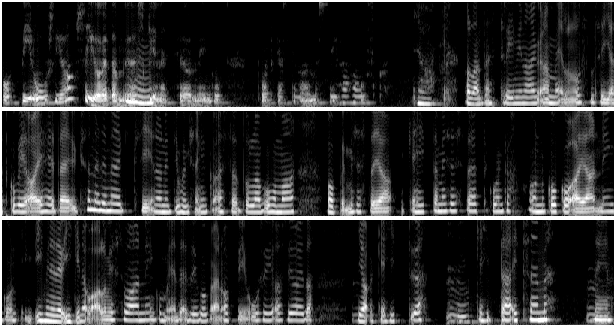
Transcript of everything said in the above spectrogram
oppimaan uusia asioita myöskin, mm. että se on niin kuin podcastimaailmassa ihan hauskaa. Joo. Ollaan tämän striimin aikana, meillä on ollut sellaisia jatkuvia aiheita ja yksi on esimerkiksi, no nyt Juhiksenkin kanssa tullaan puhumaan oppimisesta ja kehittämisestä, että kuinka on koko ajan, niin kun, ihminen ei ole ikinä valmis, vaan niin kun meidän täytyy koko ajan oppia uusia asioita ja kehittyä, Mm. kehittää itseämme. Mm. Niin.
